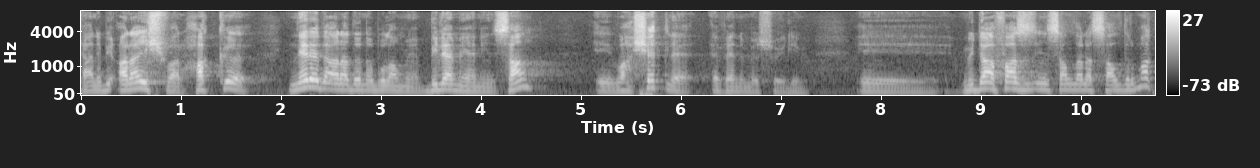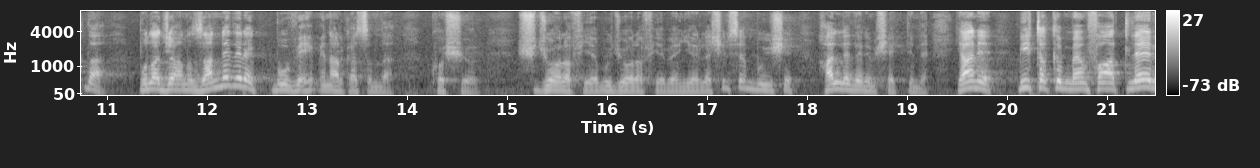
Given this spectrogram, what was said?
Yani bir arayış var. Hakkı nerede aradığını bulamayan, bilemeyen insan e, vahşetle efendime söyleyeyim e, müdafasız insanlara saldırmakla bulacağını zannederek bu vehmin arkasında koşuyor. Şu coğrafyaya bu coğrafyaya ben yerleşirsem bu işi hallederim şeklinde. Yani bir takım menfaatler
